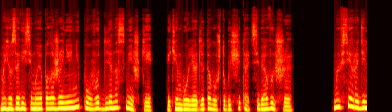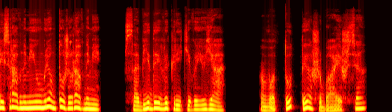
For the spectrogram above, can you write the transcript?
Мое зависимое положение не повод для насмешки, и тем более для того, чтобы считать себя выше. Мы все родились равными и умрем тоже равными. С обидой выкрикиваю я. Вот тут ты ошибаешься.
